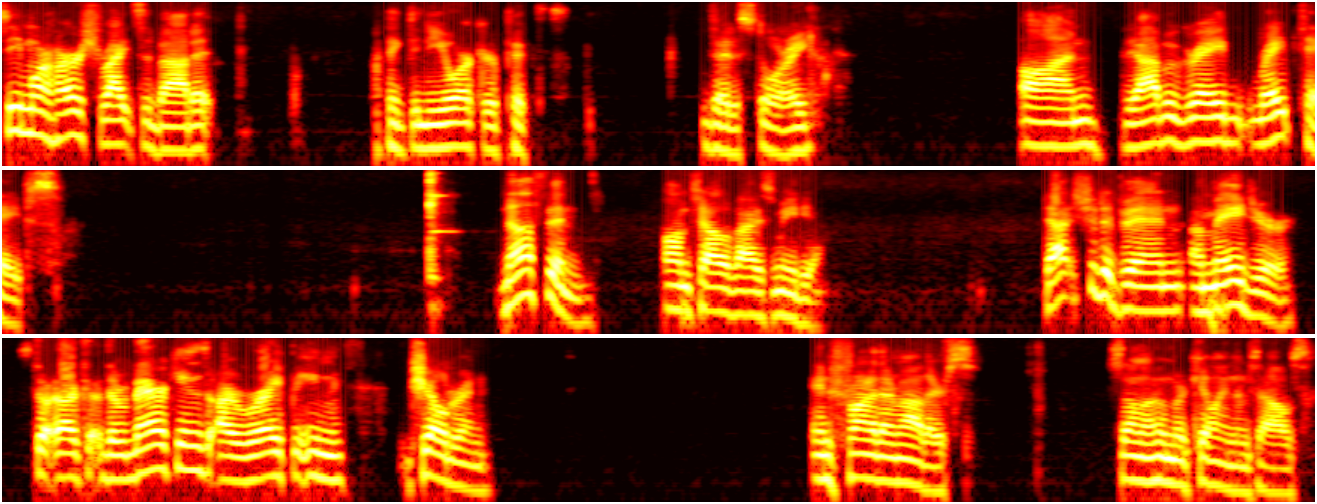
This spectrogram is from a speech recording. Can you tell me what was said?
Seymour Hersh writes about it. I think the New Yorker picked did a story on the Abu Ghraib rape tapes. Nothing on televised media. That should have been a major story. the Americans are raping children in front of their mothers, some of whom are killing themselves,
